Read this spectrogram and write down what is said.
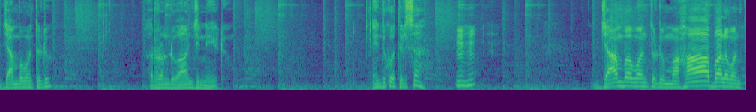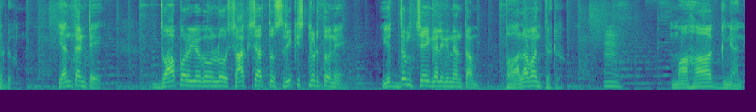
జాంబవంతుడు రెండు ఆంజనేయుడు. ఎందుకో తెలుసా. జాంబవంతుడు మహాబలవంతుడు. ఎంతంటే ద్వాపర యుగంలో సాక్షాత్తు శ్రీకృష్ణుడితోనే యుద్ధం చేయగలిగినంత బలవంతుడు. మహాజ్ఞాని.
